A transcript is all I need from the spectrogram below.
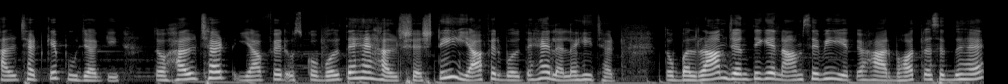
हल छठ के पूजा की। तो हल छठ या फिर उसको बोलते हैं हल षष्ठी या फिर बोलते हैं ललही छठ। तो बलराम जयंती के नाम से भी ये त्यौहार बहुत प्रसिद्ध है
